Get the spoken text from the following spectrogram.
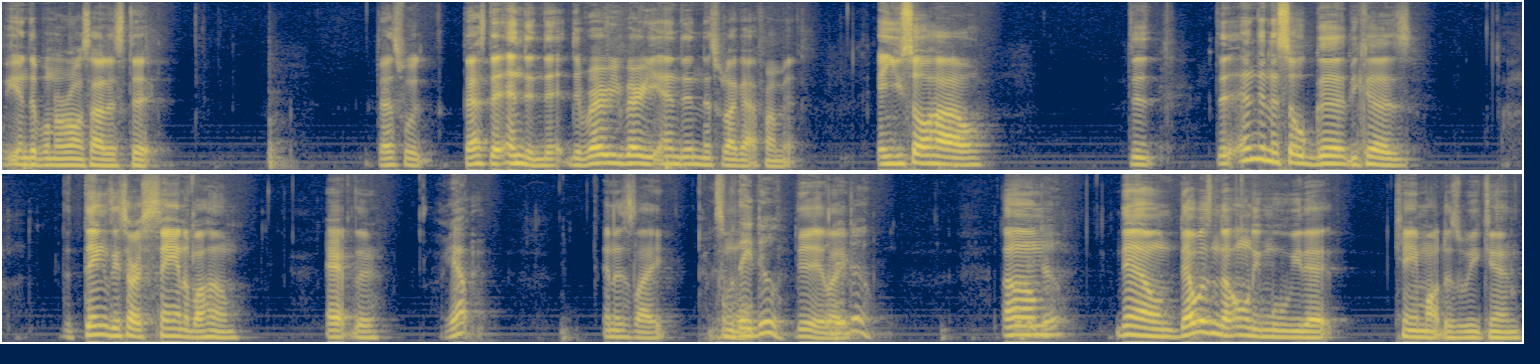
we end up on the wrong side of the stick. That's what that's the ending. The, the very very ending. That's what I got from it. And you saw how the the ending is so good because the things they start saying about him after, Yep, and it's like that's what they do. Yeah, like they do. Um, do. now that wasn't the only movie that came out this weekend.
